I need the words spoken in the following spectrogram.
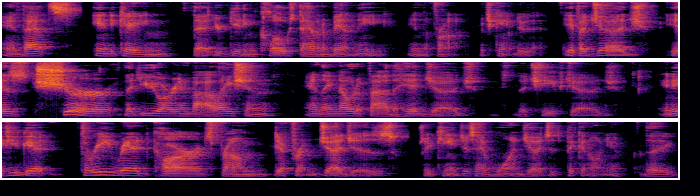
and that's indicating that you're getting close to having a bent knee in the front, but you can't do that. If a judge is sure that you are in violation and they notify the head judge, the chief judge, and if you get three red cards from different judges, so you can't just have one judge that's picking on you. The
